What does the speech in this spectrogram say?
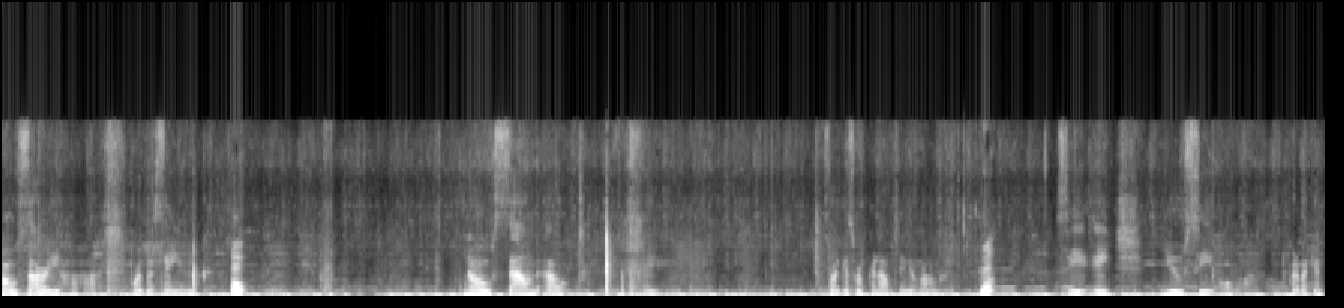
Oh, sorry. Haha. For the same nuke. Oh, No sound out. Okay. So I guess we're pronouncing it wrong. what? C H U C O. Put it back in.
